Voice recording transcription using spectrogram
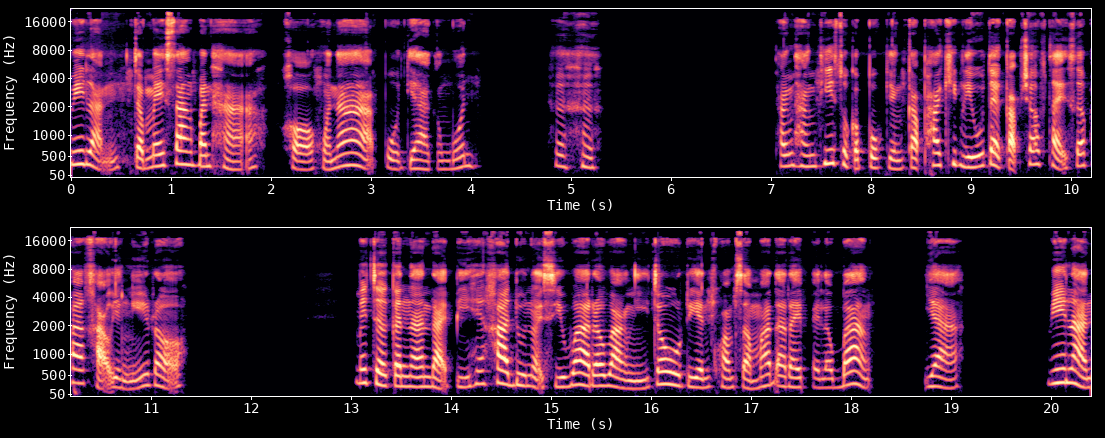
วิหลันจะไม่สร้างปัญหาขอหัวหน้าโปรดอย่ากังวลเฮ้อ ทั้งทั้งที่สกปรกอย่างกับผ้าคีริ้วแต่กลับชอบใส่เสื้อผ้าขาวอย่างนี้หรอ ไม่เจอกันนานหลายปีให้ข้าดูหน่อยสิว่าระหว่างนี้เจ้าเรียนความสามารถอะไรไปแล้วบ้าง อย่า วิหลัน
